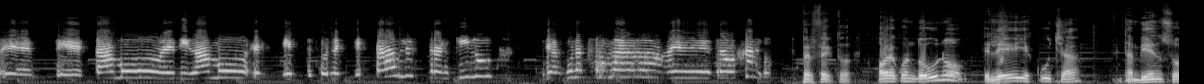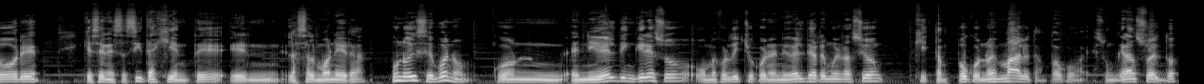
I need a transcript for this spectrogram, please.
eh, estamos, digamos, estables, tranquilos, de alguna forma eh, trabajando. Perfecto. Ahora, cuando uno lee y escucha también sobre que se necesita gente en la salmonera, uno dice, bueno, con el nivel de ingreso, o mejor dicho, con el nivel de remuneración, que tampoco no es malo y tampoco es un gran sueldo,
